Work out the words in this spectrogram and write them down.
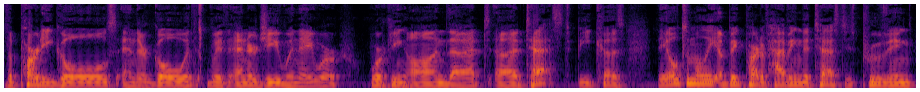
the party goals and their goal with, with energy when they were working on that uh, test because they ultimately a big part of having the test is proving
